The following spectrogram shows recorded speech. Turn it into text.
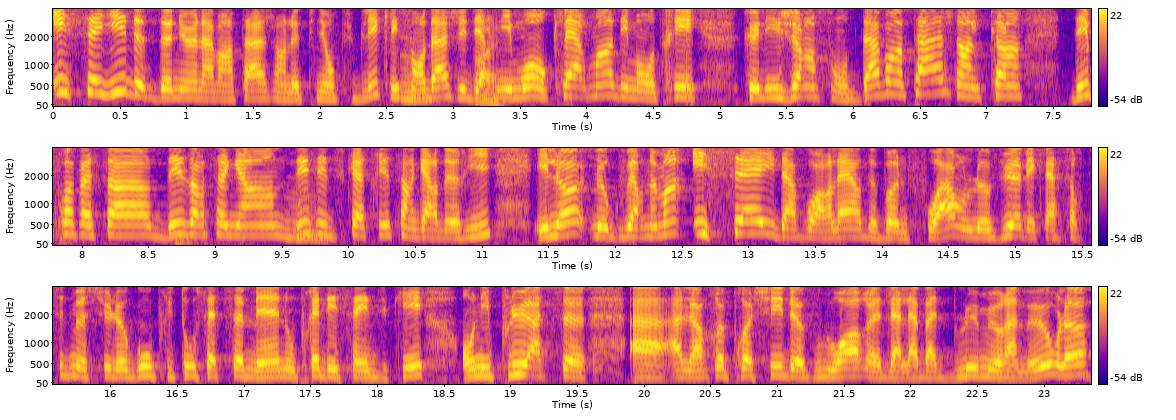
essayer de se donner un avantage dans l'opinion publique. Les mmh. sondages des derniers mois ont clairement démontré que les gens sont davantage dans le camp des professeurs, des enseignantes, des mmh. éducatrices en garderie et là le gouvernement essaye d'avoir l'air de bonne foi. On l'a vu avec la sortie de M. Legault plus tôt cette semaine auprès des syndiqués. On n'est plus à, se, à, leur reprocher de vouloir euh, de la labatte bleue mur à mur. Là.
